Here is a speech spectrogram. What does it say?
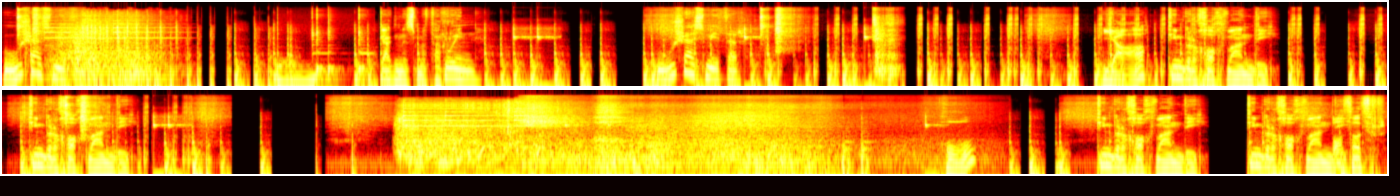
Húsás meter. Gagnus meter. Quinn. Muchas meter. Ja, Timberhochwandi. Timberhochwandi. Ho. Timberhochwandi. Timberhochwandi. Bothothr.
